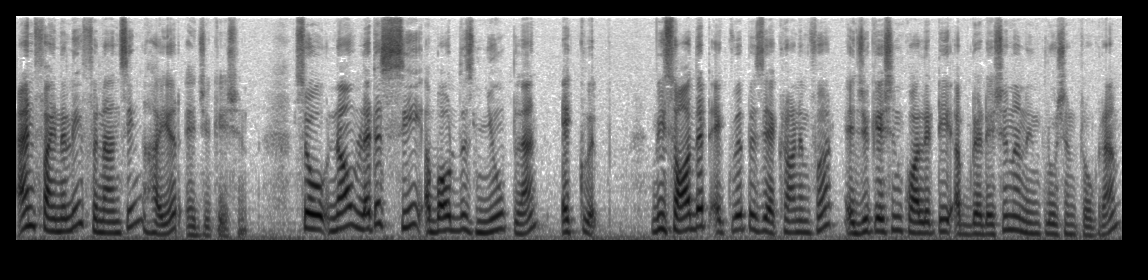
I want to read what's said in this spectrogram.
and finally financing higher education. So now let us see about this new plan EQUIP. We saw that EQUIP is the acronym for Education Quality Upgradation and Inclusion Program.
